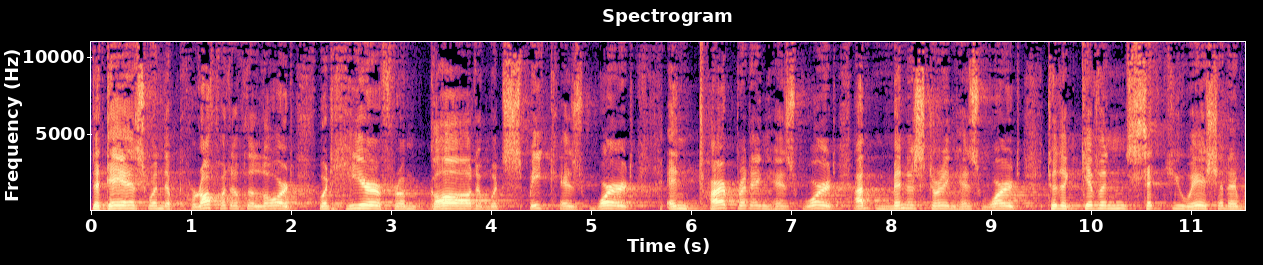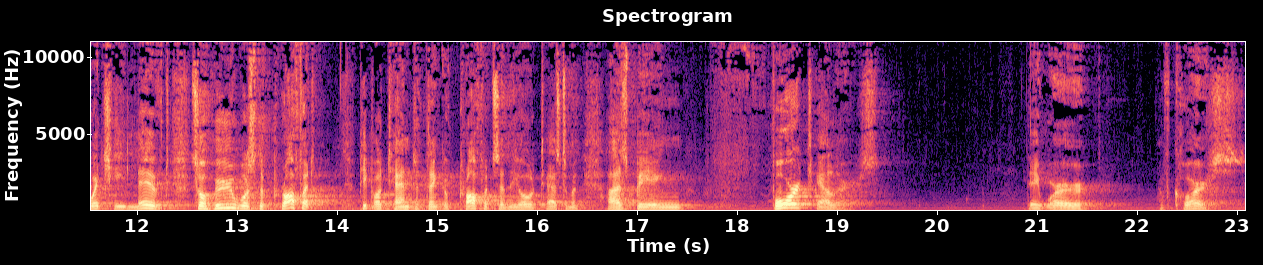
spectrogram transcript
The days when the prophet of the Lord would hear from God and would speak his word, interpreting his word and ministering his word to the given situation in which he lived. So, who was the prophet? People tend to think of prophets in the Old Testament as being foretellers. They were, of course,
